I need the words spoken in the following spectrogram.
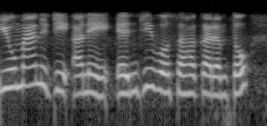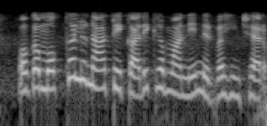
హ్యూమానిటీ అనే ఎన్జీఓ సహకారంతో ఒక మొక్కలు నాటే కార్యక్రమాన్ని నిర్వహించారు.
